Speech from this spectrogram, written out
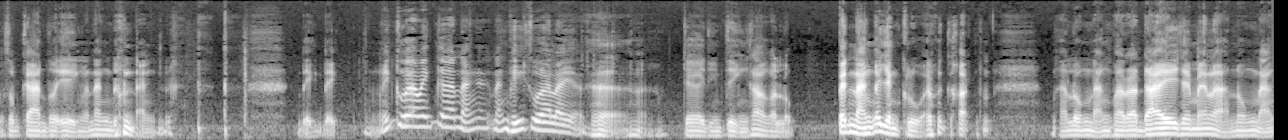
ประสบการณ์ตัวเองมานั่งดูหนัง เด็กๆ ไม่กลัวไม่กลัวหนังหนังผีกลัวอะไรเจอจริง ๆ เข้าก็หลบ เป็นหนังก็ยังกลัวเมื่อก่อนนะโรงหนังพาราไดใช่ไหมล่ะโรงหนัง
